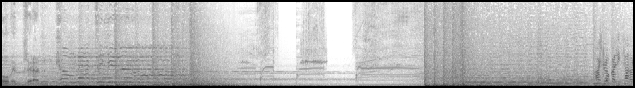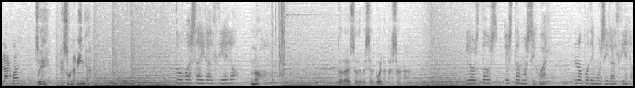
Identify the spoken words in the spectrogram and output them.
O vencerán. ¿Has localizado el arma? Sí, es una niña. ¿Tú vas a ir al cielo? No. Para eso debes ser buena persona. Los dos estamos igual. No podemos ir al cielo,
